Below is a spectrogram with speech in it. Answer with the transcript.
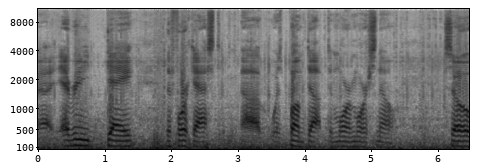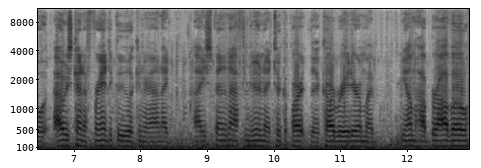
uh, every day the forecast uh, was bumped up to more and more snow. So I was kind of frantically looking around. I I spent an afternoon. I took apart the carburetor on my Yamaha Bravo,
